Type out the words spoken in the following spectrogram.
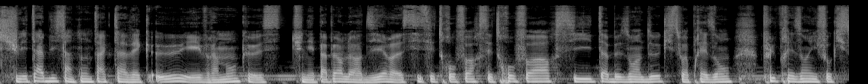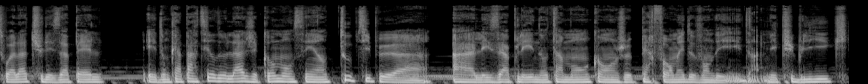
tu établisses un contact avec eux et vraiment que tu n'aies pas peur de leur dire euh, si c'est trop fort, c'est trop fort, si tu as besoin d'eux qu'ils soient présents, plus présents, il faut qu'ils soient là, tu les appelles. Et donc à partir de là, j'ai commencé un tout petit peu à, à les appeler, notamment quand je performais devant des, des publics,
